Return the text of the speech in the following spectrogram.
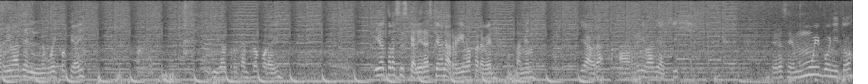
arriba del hueco que hay. Y otro templo por ahí. Y otras escaleras que van arriba para ver también qué habrá arriba de aquí. Pero se ve muy bonito.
